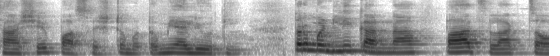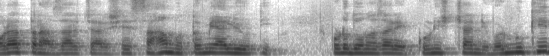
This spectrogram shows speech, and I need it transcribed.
सहाशे पासष्ट मतं मिळाली होती. तर मंडलिकांना पाच लाख चौऱ्याहत्तर हजार चारशे सहा मतं मिळाली होती. पुढे दोन हजार एकोणीसच्या निवडणुकीत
